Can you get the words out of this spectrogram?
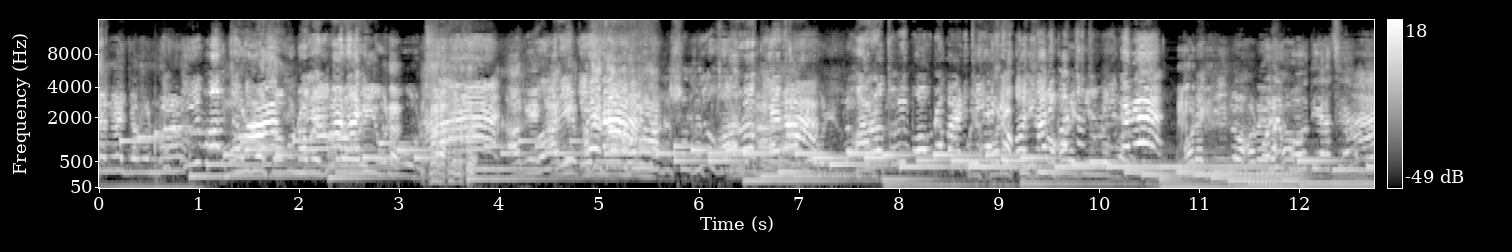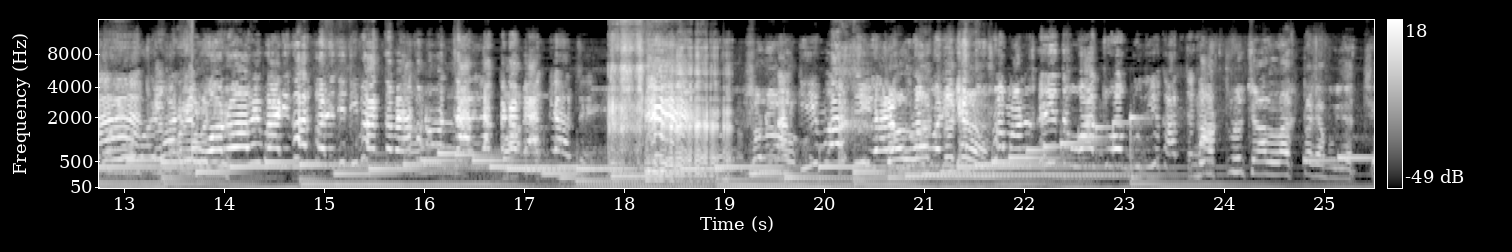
জায়গায় যখন মা? কি বলছো মরবো তখন হবে? আমার ঘোরাঘুরি বাড়ি- আগে আগে কে না? তুমি ঘরো কে না? ঘরো তুমি বউটা বাড়ি দিয়ে এসে হরি হরি করছ তুমি এখানে? হরে কৃষ্ণ হরে রাম। হ্যাঁ, বড় আমি বাড়ি ঘর করে দিতে পারতাম। এখন আমার চার লাখ টাকা ব্যাংকে মাত্র চার লাখ টাকা বুঝাচ্ছে।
